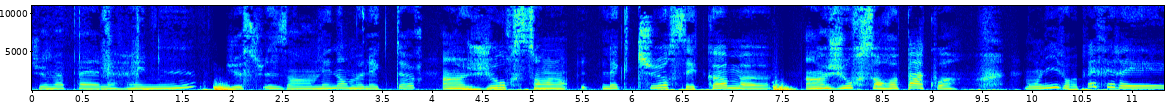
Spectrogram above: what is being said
Je m'appelle Rémi, je suis un énorme lecteur. Un jour sans lecture, c'est comme euh, un jour sans repas, quoi. Mon livre préféré.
